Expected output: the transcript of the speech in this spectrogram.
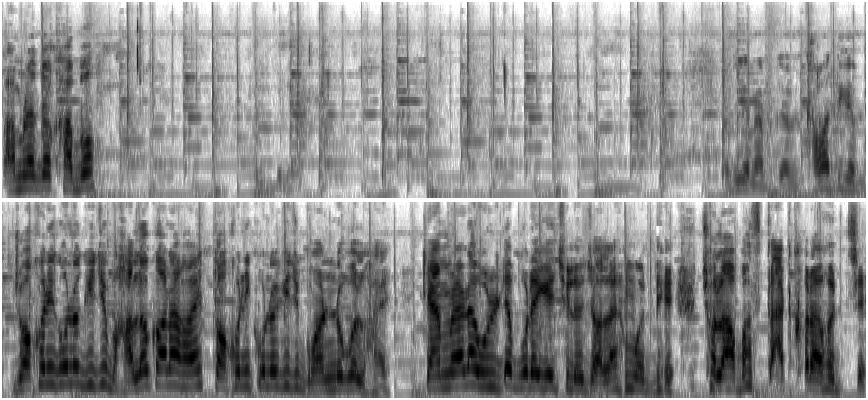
আমরা তো খাব। যখনই কোনো কিছু ভালো করা হয় তখনই কোনো কিছু গন্ডগোল হয়। ক্যামেরাটা উল্টে পড়ে গেছিল জলের মধ্যে। চলো আবার স্টার্ট করা হচ্ছে।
